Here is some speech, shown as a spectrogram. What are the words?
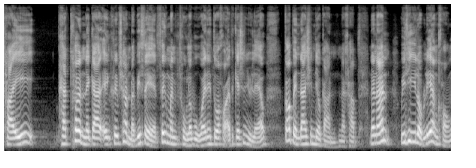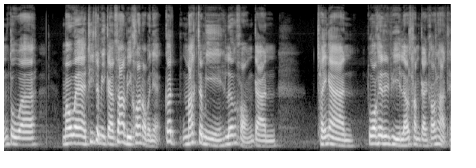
ใช้แพทเทิร์นในการ encryption แบบพิเศษ ซึ่งมันถูกระบุไว้ในตัวของแอปพลิเคชันอยู่แล้ว ก็เป็นได้เช่นเดียวกันนะครับ ดังนั้นวิธีหลบเลี่ยงของตัว malware ที่จะมีการสร้างบีคอนออกไปเนี่ย ก็มักจะมีเรื่องของการใช้งานตัว HTTP แล้วทำการเข้ารหัสแท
